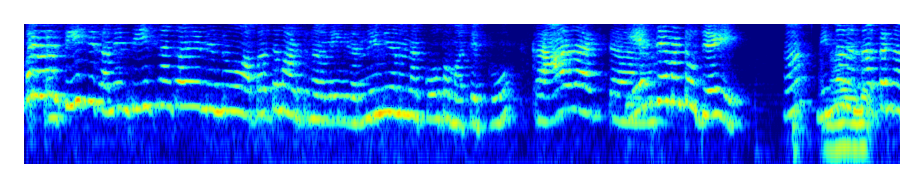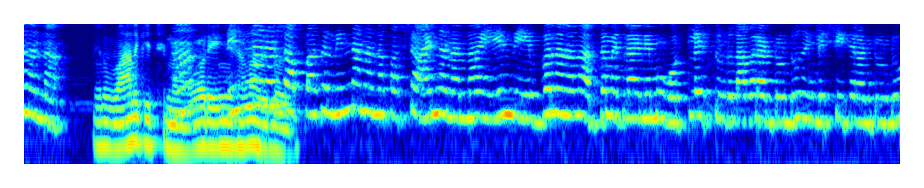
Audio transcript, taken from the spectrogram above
మరి ఎవరైనా తీసిరా నేను తీసినాక నేను అబద్ధం ఆడుతున్నాను నీ మీద. నీ మీద నా కోపమా? చెప్పు. కాదక్క. ఏం చేయమంటావు? జై. ఆ? నిన్న నన్న అతన్ననన్నా నేను వానికి ఇచ్చిన వాడు ఏం చేసిన నిన్న తప్ప అసలు నిన్న నన్న ఫస్ట్ ఆయన నన్న ఏంది ఎవరినన్నా అర్థం ఎట్లా? ఆయన ఏమో ఒట్లేస్తుండు లవర్ అంటుండు ఇంగ్లీష్ టీచర్ అంటుండు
